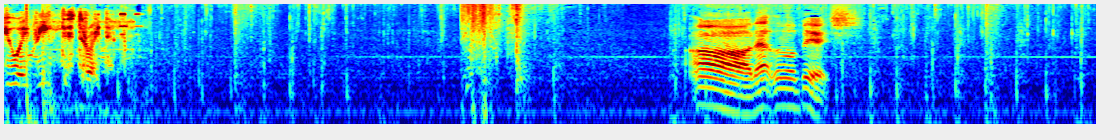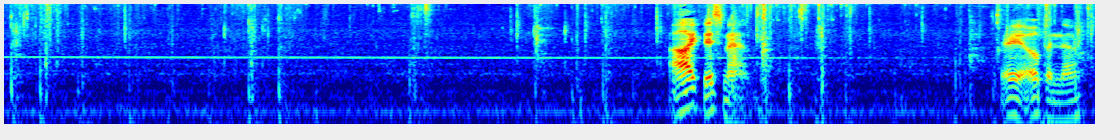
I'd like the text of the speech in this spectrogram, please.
UAV destroyed. Oh, that little bitch. I like this map. Very open though.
